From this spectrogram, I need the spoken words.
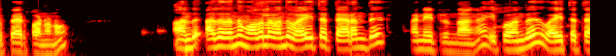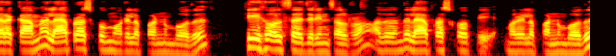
ரிப்பேர் பண்ணணும். அந்த அது வந்து முதல்ல வந்து வயிற்றை திறந்து பண்ணிட்டு இருந்தாங்க. இப்போ வந்து வயிற்றை திறக்காம லேப்ராஸ்கோப் முறையில் பண்ணும்போது கீ ஹோல் சர்ஜரின்னு சொல்கிறோம் அது வந்து லேப்ராஸ்கோபி முறையில் பண்ணும்போது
